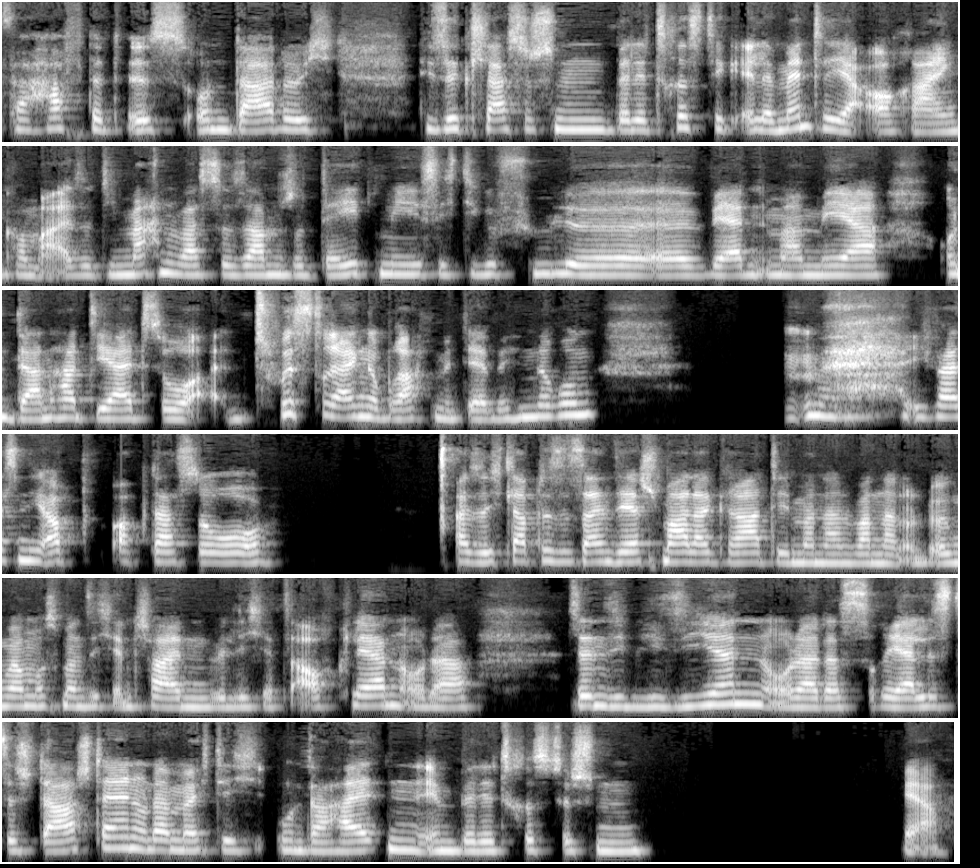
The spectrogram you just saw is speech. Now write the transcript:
verhaftet ist und dadurch diese klassischen Belletristik-Elemente ja auch reinkommen. Also die machen was zusammen, so date-mäßig, die Gefühle äh, werden immer mehr und dann hat die halt so einen Twist reingebracht mit der Behinderung. Ich weiß nicht, ob, ob das so, also ich glaube, das ist ein sehr schmaler Grad, den man dann wandert und irgendwann muss man sich entscheiden, will ich jetzt aufklären oder sensibilisieren oder das realistisch darstellen oder möchte ich unterhalten im belletristischen, ja,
